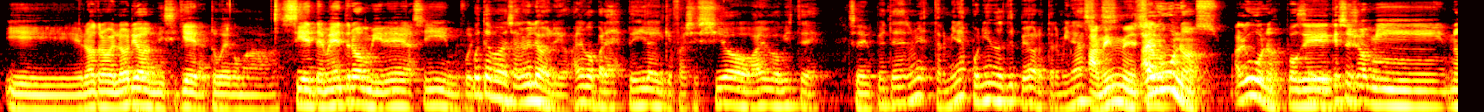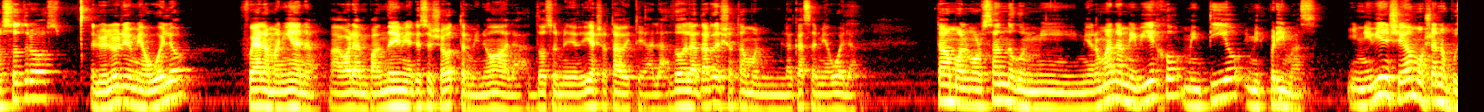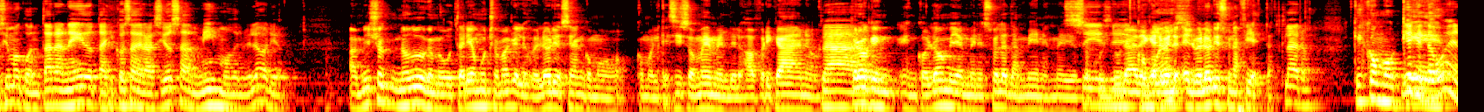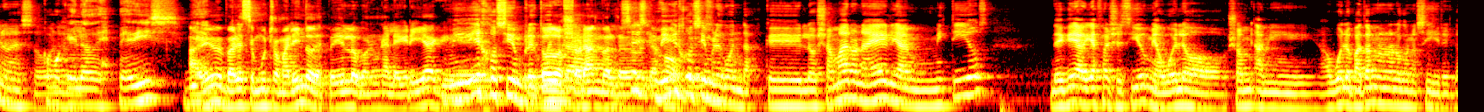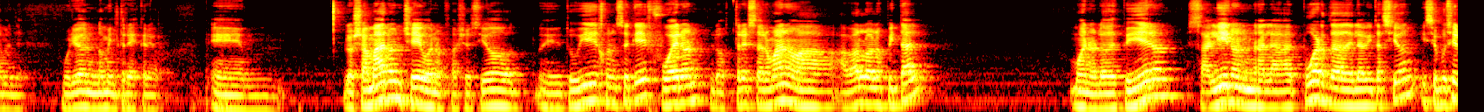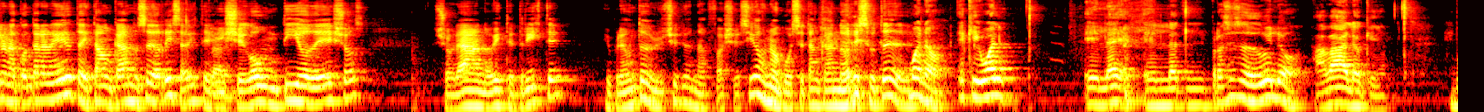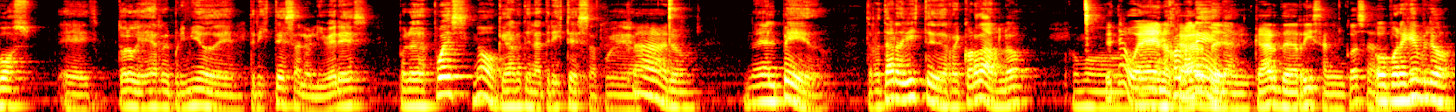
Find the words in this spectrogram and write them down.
Y el otro velorio ni siquiera. Estuve como a 7 metros, miré así y me fui. Vos te pones al velorio, algo para despedir al que falleció, algo, viste. Sí. Pero te termi- terminás poniéndote peor, terminás. A mí me llama- Algunos, algunos. Porque, Sí. qué sé yo, mi. Nosotros, el velorio de mi abuelo fue a la mañana. Ahora en pandemia, qué sé yo, terminó a las 12 del mediodía. Yo estaba, viste, a las 2 de la tarde, yo estábamos en la casa de mi abuela. Estábamos almorzando con mi, mi hermana, mi viejo, mi tío y mis primas. Y ni bien llegamos, ya nos pusimos a contar anécdotas y cosas graciosas mismo del velorio. A mí yo no dudo que me gustaría mucho más que los velorios sean como, como el que se hizo meme, el de los africanos. Claro. Creo que en, en Colombia y en Venezuela también es medio Sí, esa sí, cultura de que el, velorio es una fiesta. Claro. Que es como Y que. es que está bueno eso. Como boludo. que lo despedís. A mí me parece mucho más lindo despedirlo con una alegría que, Mi viejo siempre que todos cuenta. llorando alrededor Sí, del sí, cajón, mi viejo siempre cuenta que lo llamaron a él y a mis tíos de que había fallecido mi abuelo. Yo a mi abuelo paterno no lo conocí directamente. Murió en 2003, creo. Eh, lo llamaron, che, bueno, falleció eh, tu viejo, no sé qué. Fueron los tres hermanos a, a verlo al hospital. Bueno, lo despidieron, salieron a la puerta de la habitación y se pusieron a contar anécdotas y estaban cagándose de risa, ¿viste? Claro. Y llegó un tío de ellos, llorando, ¿viste? Triste, y preguntó, che, ¿qué onda? ¿Falleció o no? Pues se están cagando de risa ustedes. Bueno, es que igual el, el- el proceso de duelo avala que vos eh, todo lo que es reprimido de tristeza lo liberes, pero después no quedarte en la tristeza, pues Claro. no era el pedo. Tratar de, viste, de recordarlo como Está bueno cagarte, cagarte de risa con cosas. O por ejemplo,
